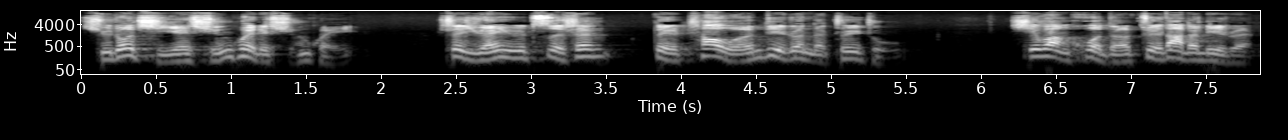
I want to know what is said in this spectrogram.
许多企业行贿的行为，是源于自身对超额利润的追逐，希望获得最大的利润。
